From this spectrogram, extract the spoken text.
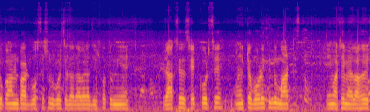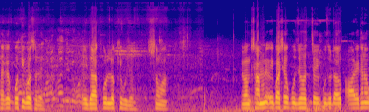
দোকানপাট বসতে শুরু করছে দাদা ভাইরা জিনিসপত্র নিয়ে রাখছে সেট করছে। অনেকটা বড় কিন্তু মাঠ। এই মাঠে মেলা হয়ে থাকে প্রতি বছরে। এই দাগপুর লক্ষ্মী পুজোর সময় এবং সামনে ওই পাশেও পুজো হচ্ছে ওই পুজোটাও। আর এখানেও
